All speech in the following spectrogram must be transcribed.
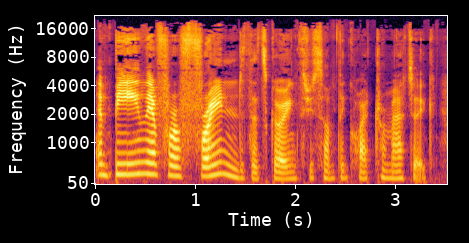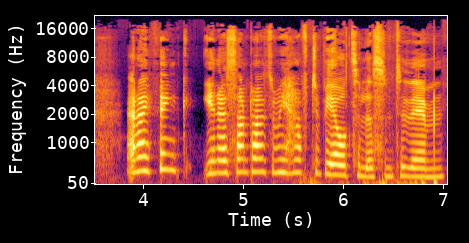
and being there for a friend that's going through something quite traumatic. And I think you know sometimes we have to be able to listen to them.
